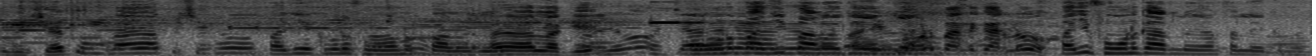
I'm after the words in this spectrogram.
ਵਿਸ਼ਾ ਤੂੰ ਬਾ ਪਿੱਛੇ ਨੂੰ ਭਾਜੀ ਇੱਕ ਮਿੰਟ ਫੋਨ ਪਾ ਲਓ ਜੀ। ਆ ਲੱਗੇ। ਫੋਨ ਭਾਜੀ ਪਾ ਲਓ ਜੀ ਫੋਨ ਬੰਦ ਕਰ ਲੋ ਭਾਜੀ ਫੋਨ ਕਰ ਲਓ ਯਾਰ ਥੱਲੇ ਇੱਕ ਮਿੰਟ।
